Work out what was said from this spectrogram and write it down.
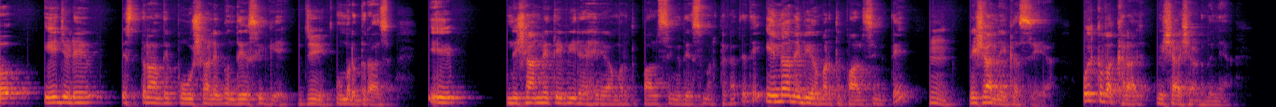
ਇਹ ਜਿਹੜੇ ਇਸ ਤਰ੍ਹਾਂ ਦੇ ਪੋਸ਼ ਵਾਲੇ ਬੰਦੇ ਸੀਗੇ ਜੀ। ਉਮਰਦਰਾਜ ਇਹ ਨਿਸ਼ਾਨੇ ਤੇ ਵੀ ਰਹੇ ਅਮਰਤਪਾਲ ਸਿੰਘ ਦੇ ਸਮਰਥਕਾਂ ਤੇ ਤੇ ਇਹਨਾਂ ਨੇ ਵੀ ਅਮਰਤਪਾਲ ਸਿੰਘ ਤੇ ਨਿਸ਼ਾਨੇ ਕੱਸੇ ਆ। ਉਹ ਇੱਕ ਵੱਖਰਾ ਵਿਸ਼ਾ ਛੱਡ ਦਿੰਦੇ ਆ।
